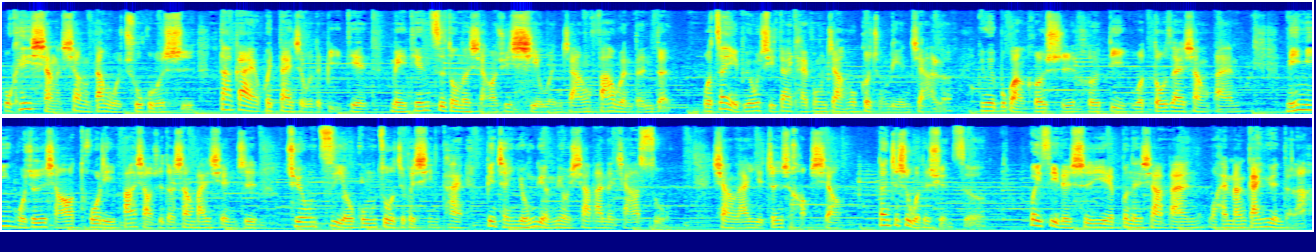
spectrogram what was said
我可以想象，当我出国时，大概会带着我的笔电，每天自动的想要去写文章、发文等等。我再也不用期待台风假或各种廉假了，因为不管何时何地，我都在上班。明明我就是想要脱离八小时的上班限制，却用自由工作这个形态变成永远没有下班的枷锁。想来也真是好笑，但这是我的选择。为自己的事业不能下班，我还蛮甘愿的啦。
